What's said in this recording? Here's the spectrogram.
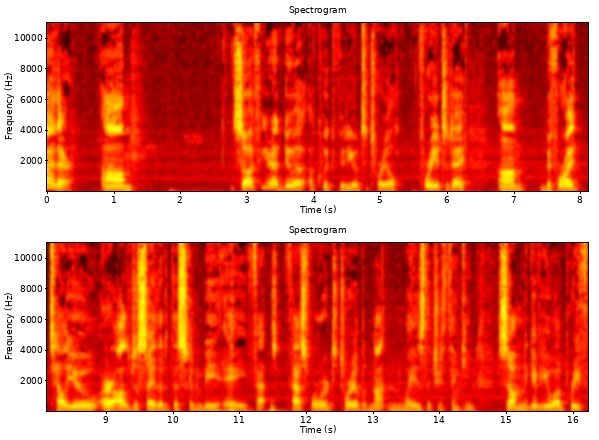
Hi there. Um, so I figured I'd do a, a quick video tutorial for you today. Um, before I tell you, or I'll just say that this is going to be a fast, fast forward tutorial, but not in ways that you're thinking. So I'm going to give you a brief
